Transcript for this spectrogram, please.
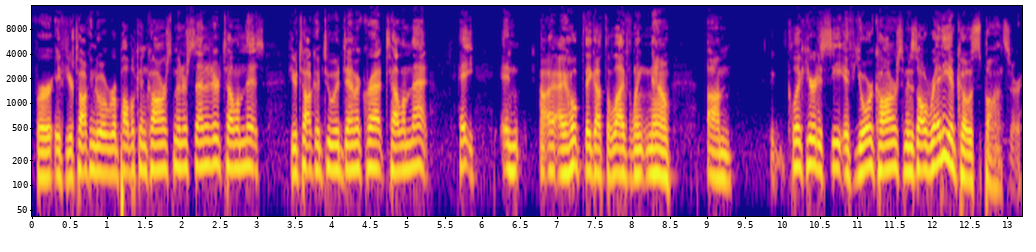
for if you're talking to a Republican congressman or senator, tell them this. If you're talking to a Democrat, tell them that. Hey, and I, I hope they got the live link now. Um, click here to see if your congressman is already a co sponsor.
